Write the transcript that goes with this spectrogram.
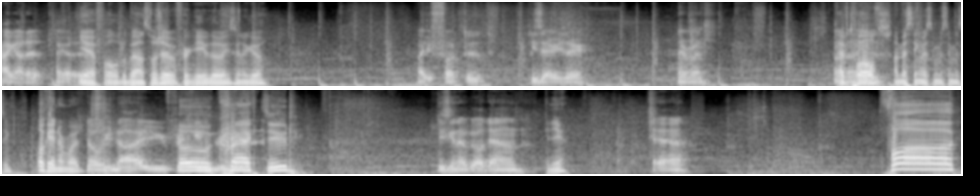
I got it. I got it. Yeah, follow the bounce. Watch out for Gabe though. He's gonna go. Oh, you fucked it. He's there. He's there. Never mind. I have 12. I'm missing, missing, missing, missing. Okay, never mind. No, you're not. You freaking. oh, freaking. cracked, dude. He's gonna go down. Can you? Yeah. Fuck!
